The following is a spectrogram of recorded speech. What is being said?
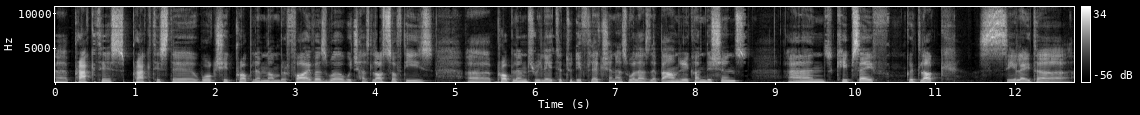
uh, practice, practice the worksheet problem number five as well, which has lots of these uh, problems related to deflection as well as the boundary conditions. And keep safe. Good luck. See you later.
